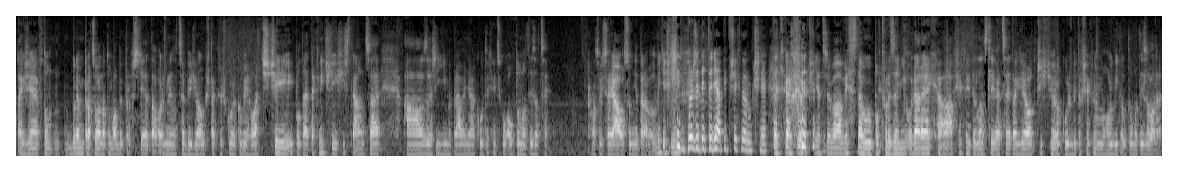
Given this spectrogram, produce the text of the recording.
Takže v tom budeme pracovat na tom, aby prostě ta organizace běžela už tak trošku jakoby hladčí i po té techničtější stránce a zařídíme právě nějakou technickou automatizaci na což se já osobně teda velmi těším. Protože teď to dělá pít všechno ručně. Teďka ještě ručně třeba vystavu potvrzení o darech a všechny tyhle ty věci, takže od příštího roku už by to všechno mohlo být automatizované.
